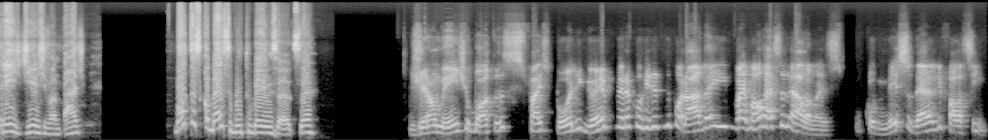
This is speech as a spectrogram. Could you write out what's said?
três dias de vantagem. Bottas começa muito bem os anos, né? Geralmente o Bottas faz pole, ganha a primeira corrida da temporada e vai mal o resto dela, mas o começo dela ele fala assim:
